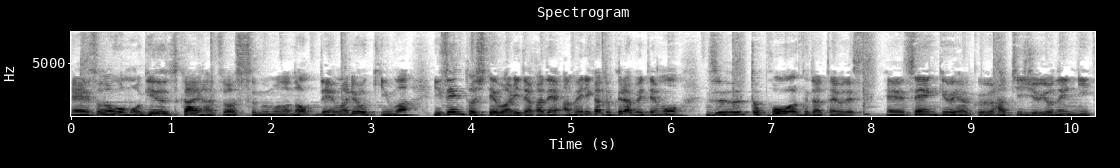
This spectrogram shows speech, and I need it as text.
えー、その後も技術開発は進むものの、電話料金は依然として割高でアメリカと比べてもずっと高額だったようです。え1984年に、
